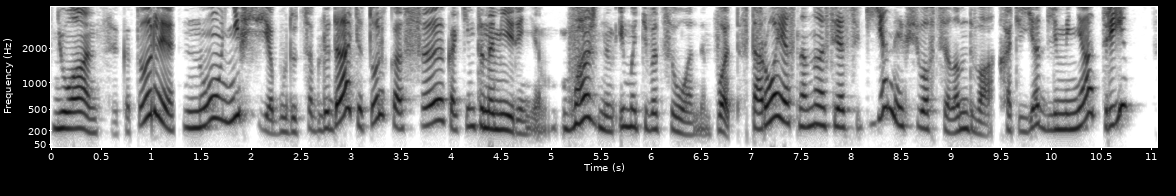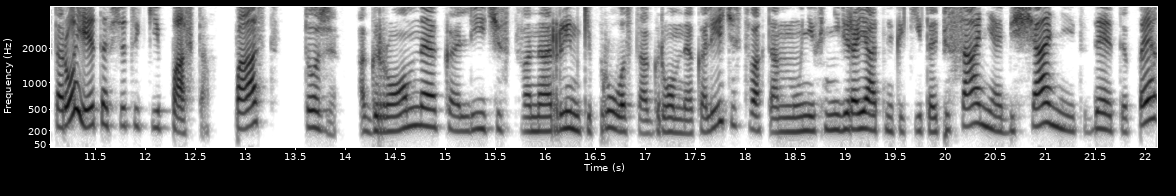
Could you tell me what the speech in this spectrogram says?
нюансы, которые, ну, не все будут соблюдать, а только с каким-то намерением, важным и мотивационным. Вот. Второе основное средство гигиены, их всего в целом два. Хотя я для меня три. Второе это все-таки паста. Паст тоже огромное количество на рынке, просто огромное количество. Там у них невероятные какие-то описания, обещания и т.д. и т.п.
